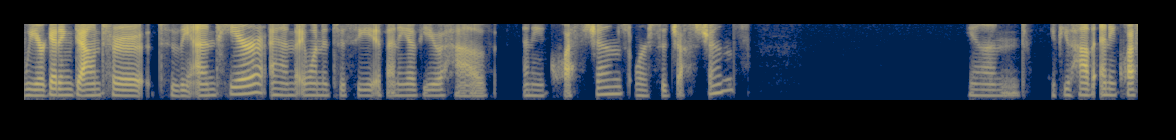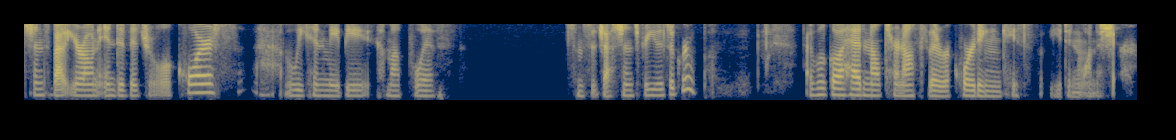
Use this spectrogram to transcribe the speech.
we are getting down to, to the end here, and I wanted to see if any of you have any questions or suggestions. And if you have any questions about your own individual course, uh, we can maybe come up with some suggestions for you as a group. I will go ahead and I'll turn off the recording in case you didn't want to share.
